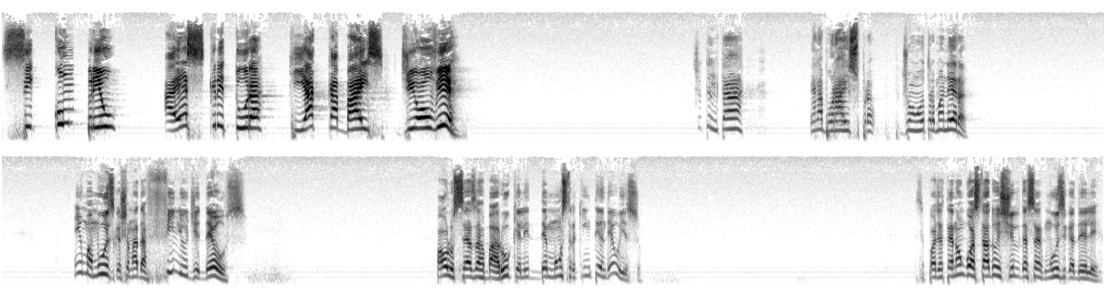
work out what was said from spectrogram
se cumpriu a escritura que acabais de ouvir. Deixa eu tentar elaborar isso pra, de uma outra maneira. Em uma música chamada Filho de Deus, Paulo César Baruch, ele demonstra que entendeu isso. Você pode até não gostar do estilo dessa música dele,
